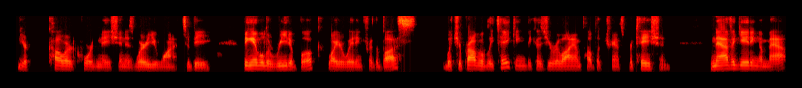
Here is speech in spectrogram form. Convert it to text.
your color coordination is where you want it to be. Being able to read a book while you're waiting for the bus, which you're probably taking because you rely on public transportation. Navigating a map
